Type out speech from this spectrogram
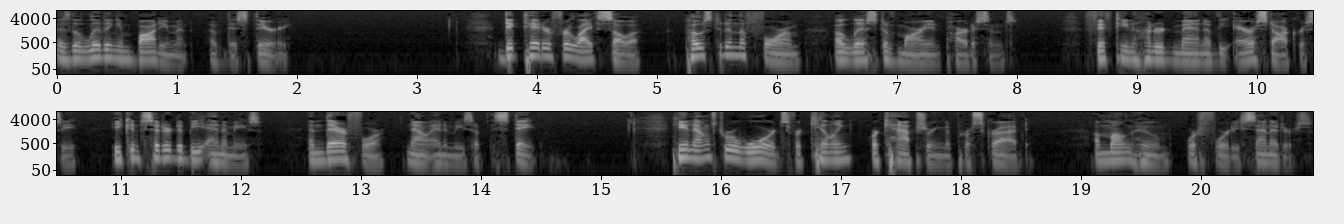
as the living embodiment of this theory. Dictator for Life Sulla posted in the forum a list of Marian partisans. 1,500 men of the aristocracy he considered to be enemies, and therefore now enemies of the state. He announced rewards for killing or capturing the proscribed, among whom were 40 senators.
